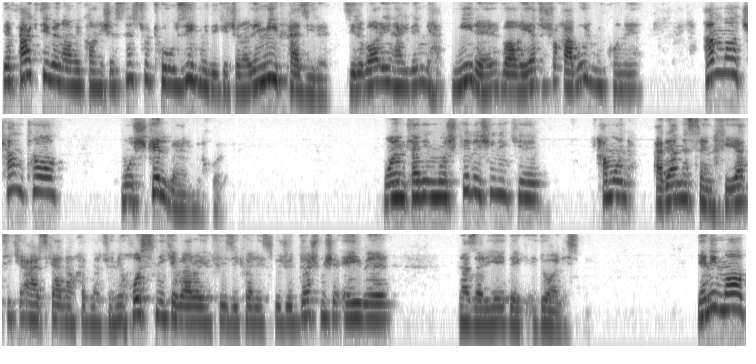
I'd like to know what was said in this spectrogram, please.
یه فکتی به نام کانشسنس رو توضیح میده که چرا. میپذیره. زیر بار این حقیقت میره واقعیتش رو قبول می‌کنه. اما چند تا مشکل برمیخوره. مهمترین مشکلش اینه که همون عدم سنخیتی که عرض کردم خدمتتون حسنی که برای فیزیکالیست وجود داشت میشه عیب نظریه دوالیسم. یعنی ما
